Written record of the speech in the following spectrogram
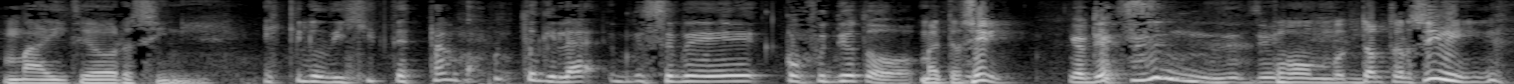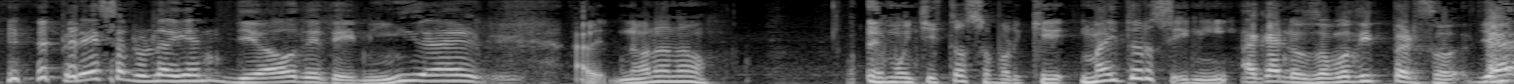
Maite Orsini. Es que lo dijiste tan justo que la- se me confundió todo. Maite Orsini. Como Doctor Simi. Pero esa no la habían llevado detenida. A ver, no, no, no. Es muy chistoso porque Maite Orsini. Acá no somos dispersos. Ya,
